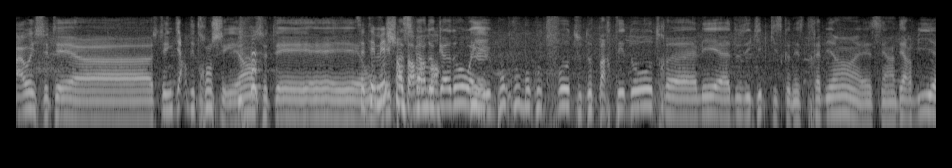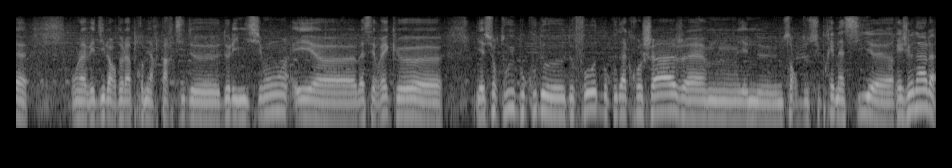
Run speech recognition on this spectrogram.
Ah oui, c'était euh, c'était une garde des tranchées. Hein. C'était c'était méchant pas se faire de cadeaux. Il y a eu mm. beaucoup beaucoup de fautes de part et d'autre. Euh, les euh, deux équipes qui se connaissent très bien. C'est un derby. On l'avait dit lors de la première partie de, l'émission. Et bah, c'est vrai qu'il il y a surtout eu beaucoup de, fautes, beaucoup d'accrochages. Il y a une, sorte de suprématie régionale.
